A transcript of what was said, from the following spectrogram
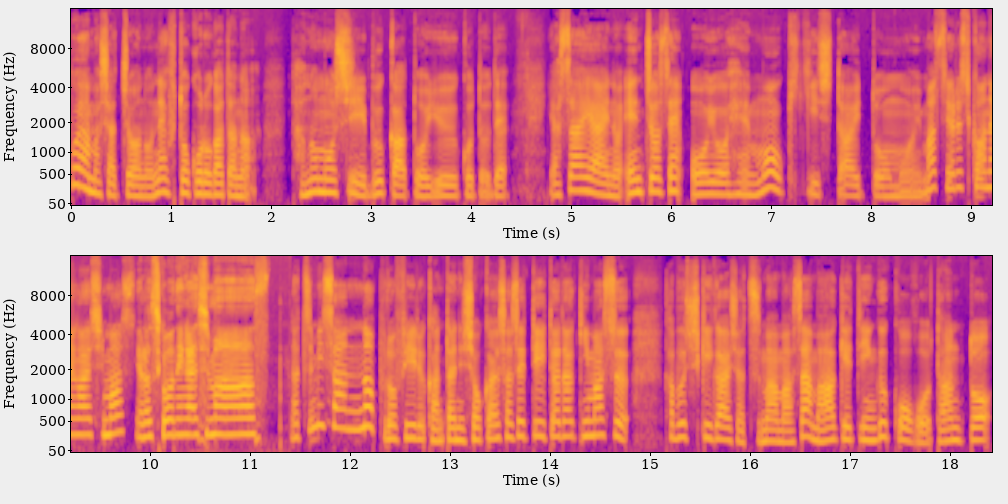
小山社長のね懐刀頼もしい部下ということで野菜愛の延長線応用編もお聞きしたいと思います。よろしくお願いします。よろしくお願いします。夏美さんのプロフィール簡単に紹介させていただきます。株式会社つままさマーケティング広報担当。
